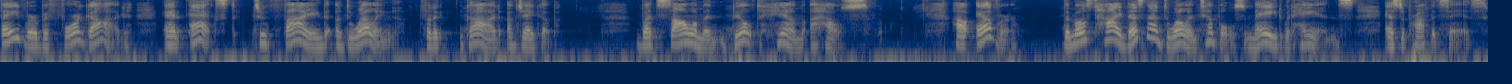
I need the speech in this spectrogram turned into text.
favor before God and asked to find a dwelling for the God of Jacob. But Solomon built him a house. However, the Most High does not dwell in temples made with hands, as the prophet says.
